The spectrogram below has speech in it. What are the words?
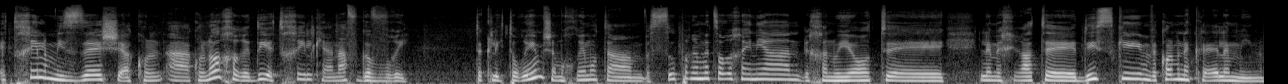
התחיל מזה שהקולנוע החרדי התחיל כענף גברי. תקליטורים שמוכרים אותם בסופרים לצורך העניין, בחנויות אה, למכירת אה, דיסקים וכל מיני כאלה מין.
